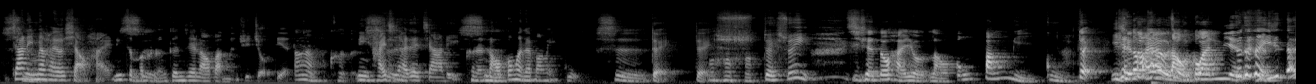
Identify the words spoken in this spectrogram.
家里面还有小孩，你怎么可能跟这些老板们去酒店？当然不可能。你孩子还在家里，可能老公还在帮你顾。是，对对 对，所以以前都还有老公帮你顾。对，以前都还有这种观念。对对对，对对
